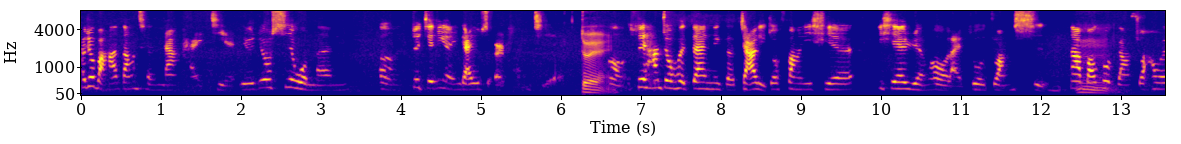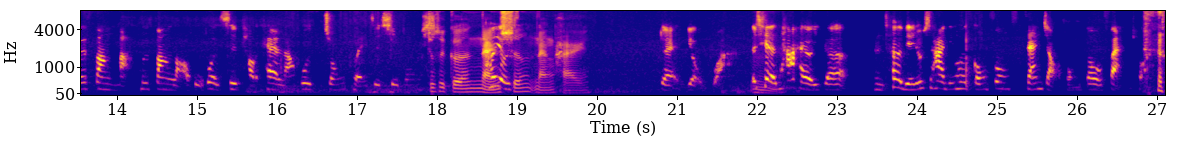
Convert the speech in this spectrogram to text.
他就把它当成男孩节，也就是我们嗯最接近的应该就是儿童节。对，嗯，所以他就会在那个家里就放一些一些人偶来做装饰。那包括比方说，他会放马，会放老虎，或者是淘太郎或钟馗这些东西，就是跟男生男孩。对，有关，而且他还有一个很特别，就是他一定会供奉三角红豆饭团，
